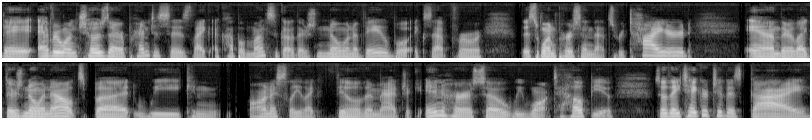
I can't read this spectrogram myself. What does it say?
they everyone chose their apprentices like a couple months ago. There's no one available except for this one person that's retired and they're like there's no one else but we can honestly like feel the magic in her so we want to help you so they take her to this guy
